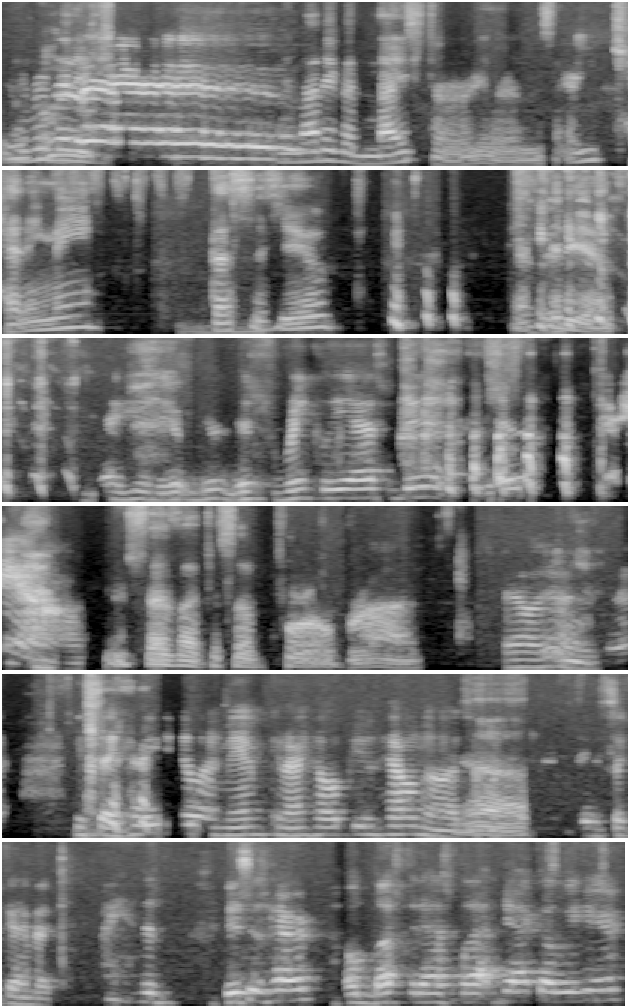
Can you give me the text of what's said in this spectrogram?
everybody's they're not even nice to her either. It's like, are you kidding me? This is you? You're hideous. Yeah, you, you, you, this wrinkly ass bitch. Damn. It says that to some poor old broad. Hell yeah. You say, how you doing, ma'am? Can I help you? Hell no. It's Yeah. They just at him like, man, this, this is her, old busted ass blackjack over here.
